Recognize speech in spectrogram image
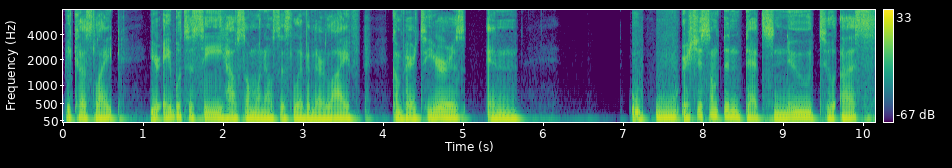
because like you're able to see how someone else is living their life compared to yours. And it's just something that's new to us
